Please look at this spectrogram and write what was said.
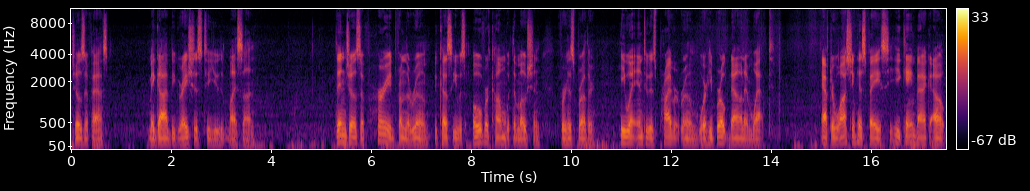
Joseph asked. May God be gracious to you, my son. Then Joseph hurried from the room because he was overcome with emotion for his brother. He went into his private room where he broke down and wept. After washing his face, he came back out,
